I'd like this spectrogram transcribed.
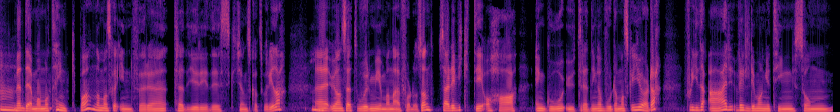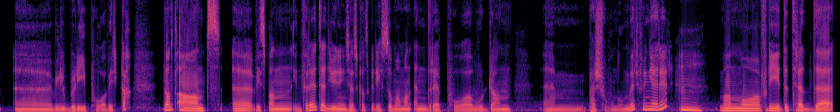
Mm. Men det man må tenke på når man skal innføre tredje juridisk kjønnskategori, da, Mm. eh, uansett hvor mye man er for det og sånn, så er det viktig å ha en god utredning av hvordan man skal gjøre det. Fordi det er veldig mange ting som øh, vil bli påvirka. Blant annet øh, hvis man innfører tredje juridisk kjønnskategori, så må man endre på hvordan øh, personnummer fungerer. Mm. Man må, fordi det tredje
